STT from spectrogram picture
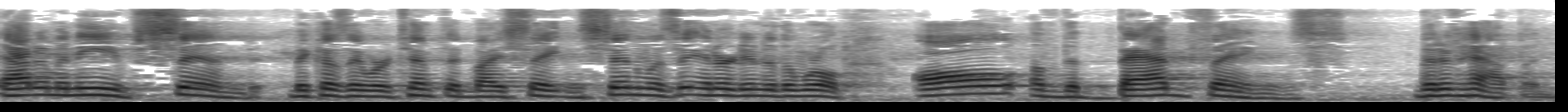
Adam and Eve sinned because they were tempted by Satan. Sin was entered into the world. All of the bad things that have happened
